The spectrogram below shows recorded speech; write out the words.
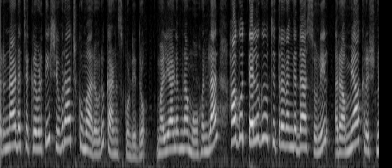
ಕರ್ನಾಟಕ ಚಕ್ರವರ್ತಿ ಶಿವರಾಜ್ ಕುಮಾರ್ ಅವರು ಕಾಣಿಸ್ಕೊಂಡಿದ್ರು. ಮಲಯಾಳಂನ ಮೋಹನ್ ಲಾಲ್ ಹಾಗೂ ತೆಲುಗು ಚಿತ್ರರಂಗದ ಸುನಿಲ್, ರಮ್ಯಾ ಕೃಷ್ಣ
